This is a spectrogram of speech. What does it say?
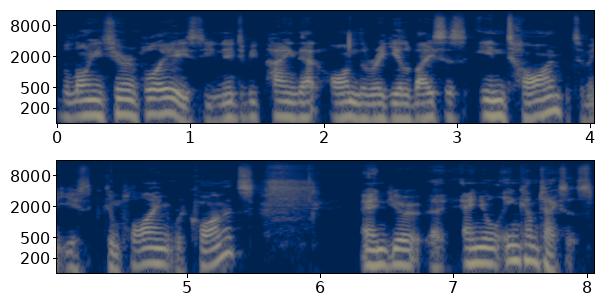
belonging to your employees. You need to be paying that on the regular basis in time to meet your complying requirements. And your uh, annual income taxes,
